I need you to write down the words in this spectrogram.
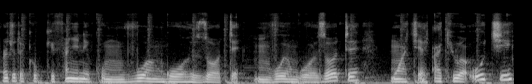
unachotakiwa kukifanya ni kumvua nguo zote. Mvue nguo zote, mwache akiwa uchi,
